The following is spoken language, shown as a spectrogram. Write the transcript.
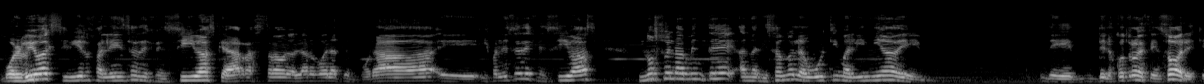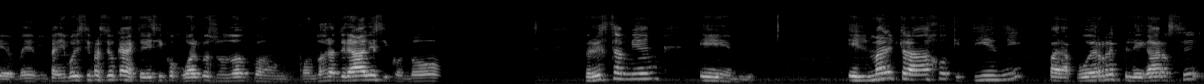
Volvió a exhibir falencias defensivas que ha arrastrado a lo largo de la temporada, eh, y falencias defensivas no solamente analizando la última línea de, de, los cuatro defensores, que para mí siempre ha sido característico jugar con, con, dos laterales y con dos... Pero es también eh, el mal trabajo que tiene para poder replegarse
